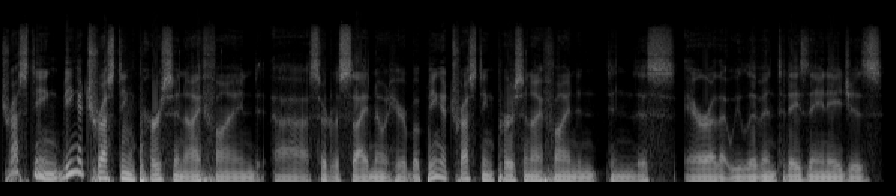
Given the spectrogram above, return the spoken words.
trusting, being a trusting person, I find, uh, sort of a side note here, but being a trusting person, I find in, in this era that we live in, today's day and age, is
